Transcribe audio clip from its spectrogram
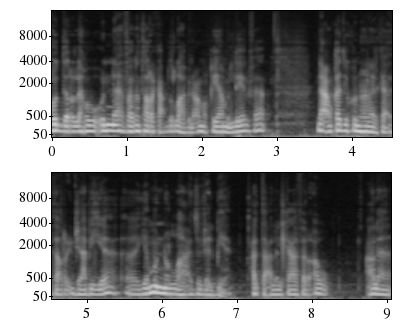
قدر له أنه فمن ترك عبد الله بن عمر قيام الليل ف نعم قد يكون هنالك آثار إيجابية آه، يمن الله عز وجل بها حتى على الكافر أو على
